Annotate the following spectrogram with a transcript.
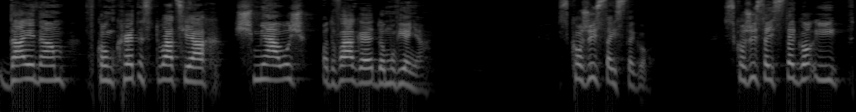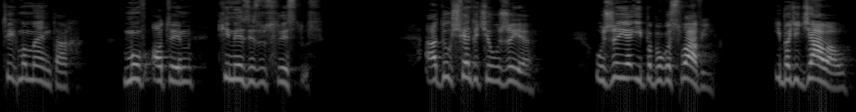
daje nam w konkretnych sytuacjach śmiałość, odwagę do mówienia. Skorzystaj z tego. Skorzystaj z tego i w tych momentach mów o tym, kim jest Jezus Chrystus. A Duch Święty cię użyje. Użyje i pobłogosławi. I będzie działał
